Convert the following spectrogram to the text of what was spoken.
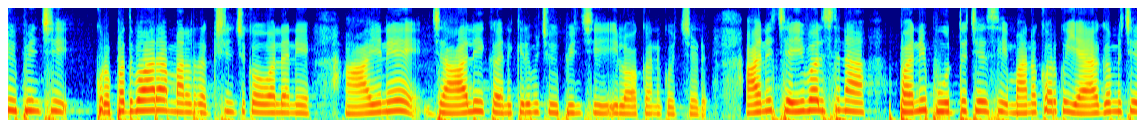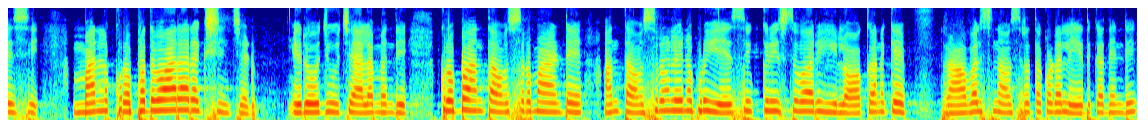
చూపించి కృప ద్వారా మనల్ని రక్షించుకోవాలని ఆయనే జాలి కనికిరిమి చూపించి ఈ లోకానికి వచ్చాడు. ఆయన చేయవలసిన పని పూర్తి చేసి మన కొరకు యాగం చేసి మనల్ని కృప ద్వారా రక్షించాడు. ఈరోజు చాలామంది కృప అంత అవసరమా అంటే అంత అవసరం లేనప్పుడు యేసుక్రీస్తు వారు ఈ లోకానికి రావాల్సిన అవసరత కూడా లేదు కదండి.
